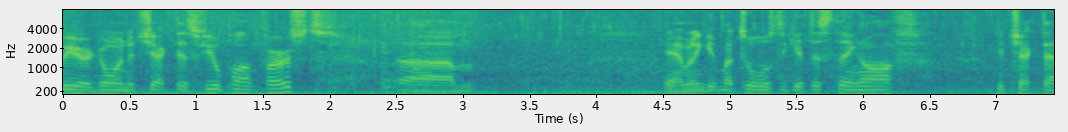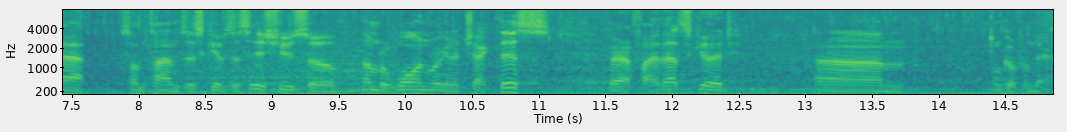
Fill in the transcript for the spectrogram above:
We are going to check this fuel pump first. Um, yeah, I'm gonna get my tools to get this thing off. You can check that. Sometimes this gives us issues. So number one, we're gonna check this, verify that's good. Um, and go from there.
